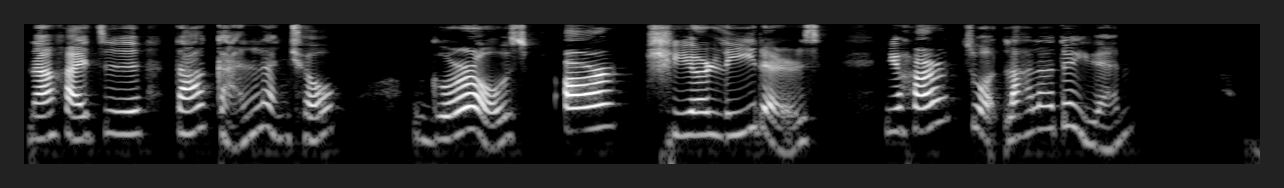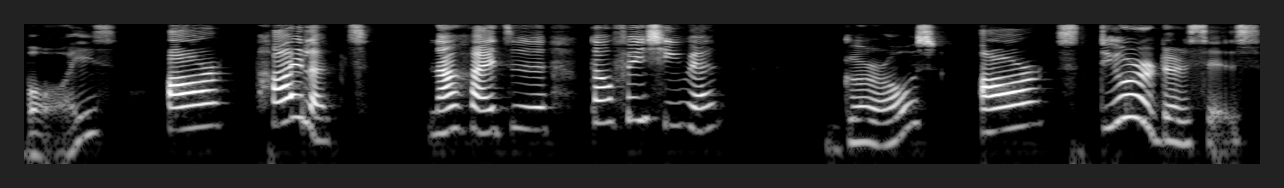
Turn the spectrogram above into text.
男孩子打橄榄球。Girls are cheerleaders，女孩做啦啦队员。Boys are pilots，男孩子当飞行员；girls are stewardesses，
